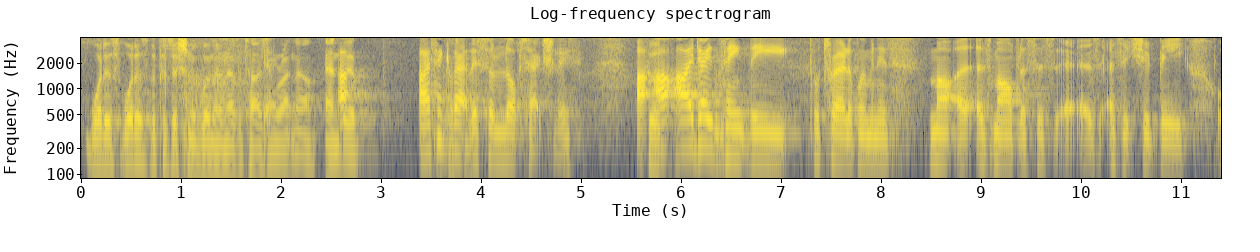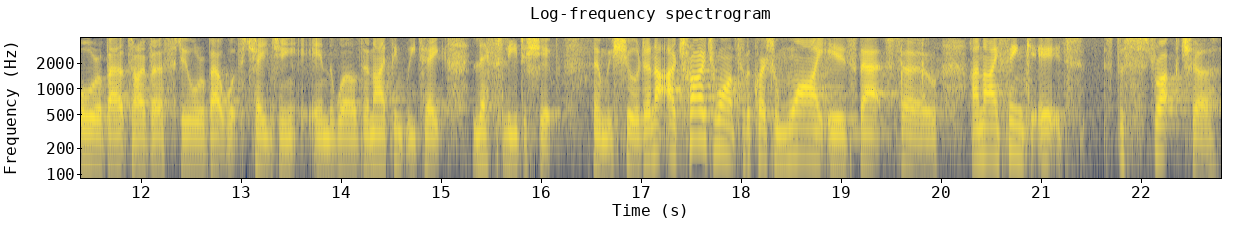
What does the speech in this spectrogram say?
what is, what is the position of women in advertising yeah. right now? And I, I think about this a lot, actually. I, I, don't think the portrayal of women is mar- as marvellous as, as, as, it should be, or about diversity, or about what's changing in the world. And I think we take less leadership than we should. And I, I try to answer the question, why is that so? And I think it's, it's the structure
